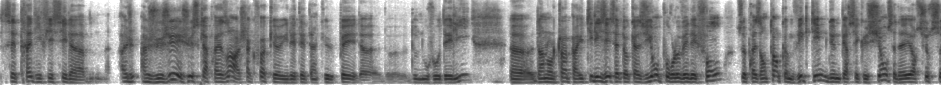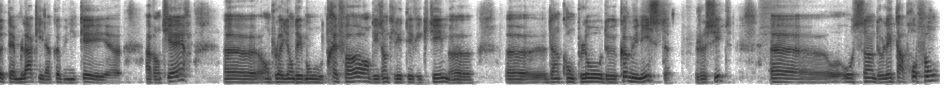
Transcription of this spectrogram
c'est très difficile à, juger. Jusqu'à présent, à chaque fois qu'il était inculpé de, nouveaux délits, euh, Donald Trump a utilisé cette occasion pour lever des fonds, se présentant comme victime d'une persécution. C'est d'ailleurs sur ce thème-là qu'il a communiqué euh, avant-hier, euh, employant des mots très forts, en disant qu'il était victime d'un complot de communistes, je cite, au sein de l'État profond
